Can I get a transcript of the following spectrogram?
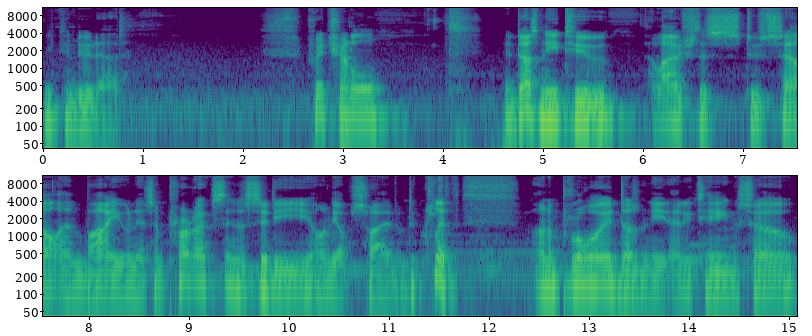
we can do that. Trade shuttle. It does need to allows this to sell and buy units and products in the city on the opposite side of the cliff. Unemployed doesn't need anything, so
